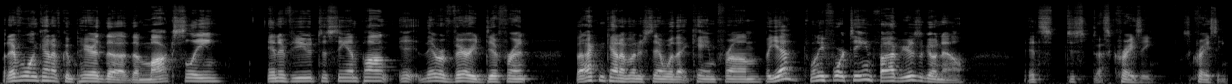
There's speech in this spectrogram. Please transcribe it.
But everyone kind of compared the, the Moxley interview to CM Punk. It, they were very different, but I can kind of understand where that came from. But yeah, 2014, five years ago now. It's just, that's crazy. It's crazy.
